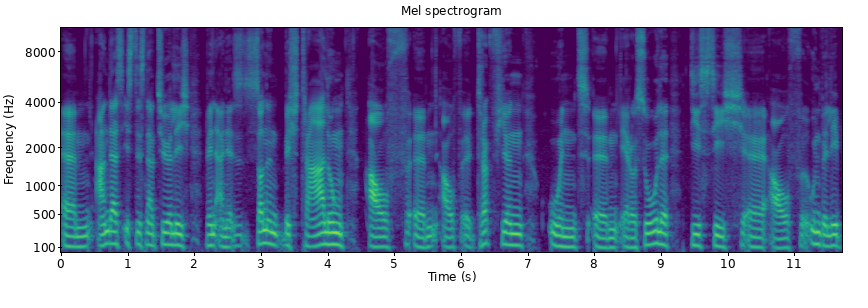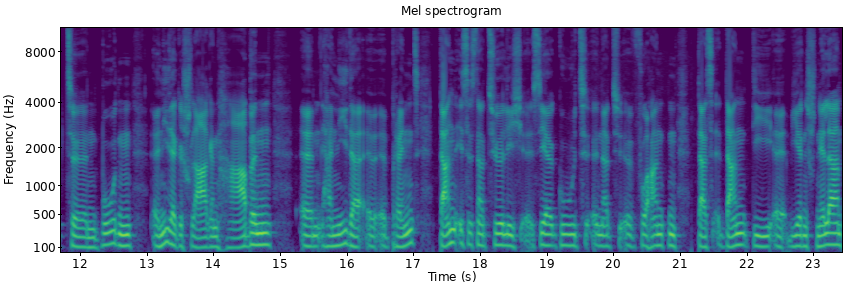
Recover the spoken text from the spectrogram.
Ähm, anders ist es natürlich, wenn eine Sonnenbestrahlung auf, ähm, auf äh, Tröpfchen und ähm, Aerosole, die sich äh, auf unbelebten Boden äh, niedergeschlagen haben, ähm, herniederbrennt, dann ist es natürlich sehr gut äh, nat äh, vorhanden, dass dann die äh, Viren schneller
